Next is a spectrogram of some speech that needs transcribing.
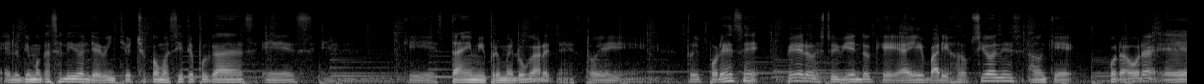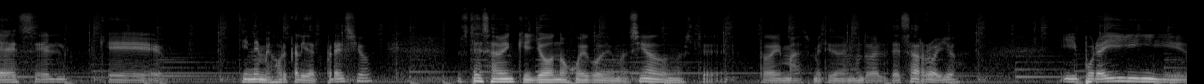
el último que ha salido, el de 28,7 pulgadas, es el que está en mi primer lugar. Estoy estoy por ese, pero estoy viendo que hay varias opciones, aunque por ahora es el que tiene mejor calidad-precio. Ustedes saben que yo no juego demasiado, no estoy, más metido en el mundo del desarrollo. Y por ahí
